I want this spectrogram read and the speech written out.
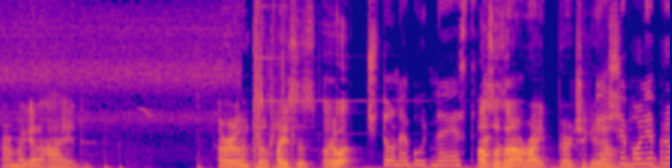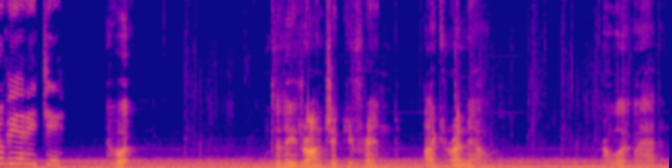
Where am I gonna hide? Oh, I already went to the places. Wait, what? Č to nebuď nejest Oh, so that's tako. not right. Better check it out. Pěše bolje prověriti. Wait, what? Something's wrong. Check your friend. Oh, I can run now. Bro, what? What happened?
